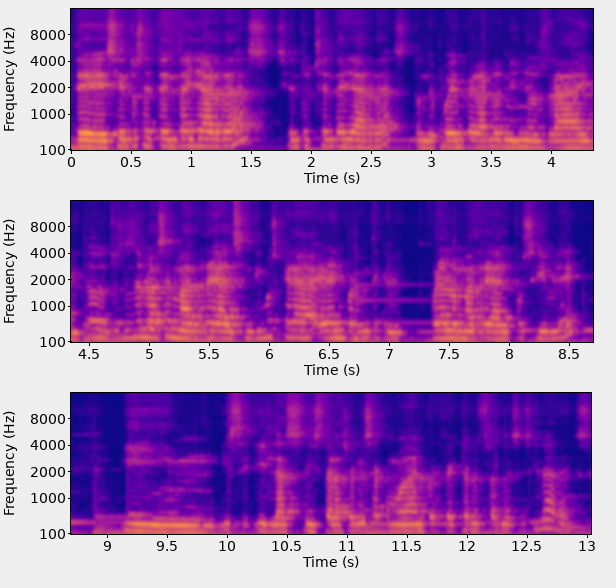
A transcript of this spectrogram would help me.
de 170 yardas, 180 yardas, donde pueden pegar los niños drive y todo. Entonces eso lo hace más real. Sentimos que era, era importante que fuera lo más real posible y, las instalaciones se acomodan perfecto a nuestras necesidades.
